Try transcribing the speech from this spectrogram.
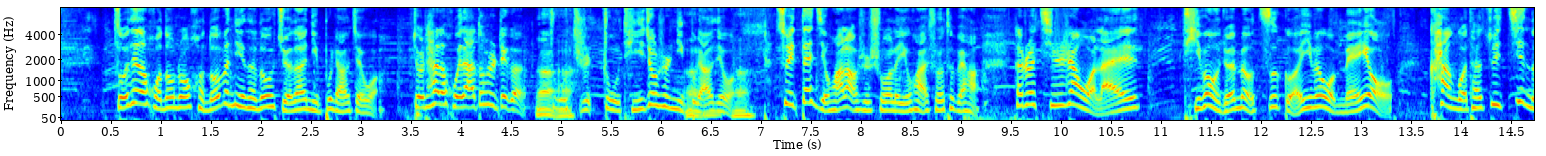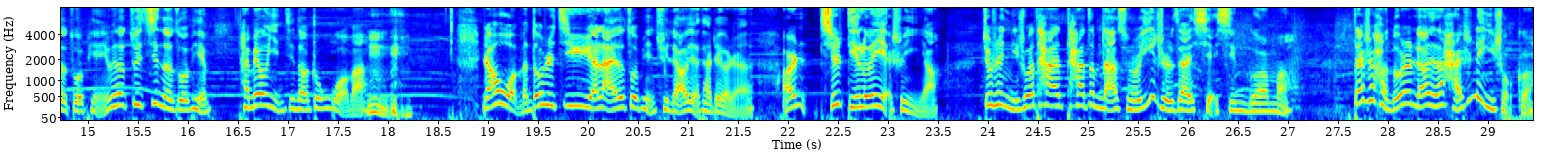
昨天的活动中很多问题他都觉得你不了解我，就是他的回答都是这个主旨主题就是你不了解我，所以戴锦华老师说了一句话说的特别好，他说其实让我来提问，我觉得没有资格，因为我没有。”看过他最近的作品，因为他最近的作品还没有引进到中国嘛。嗯。然后我们都是基于原来的作品去了解他这个人，而其实迪伦也是一样，就是你说他他这么大岁数一直在写新歌嘛，但是很多人了解他还是那一首歌，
